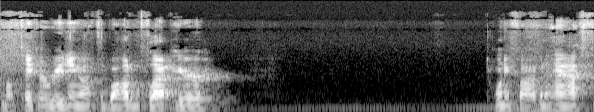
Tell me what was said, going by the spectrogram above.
And I'll take a reading off the bottom flat here. 25 and a half.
